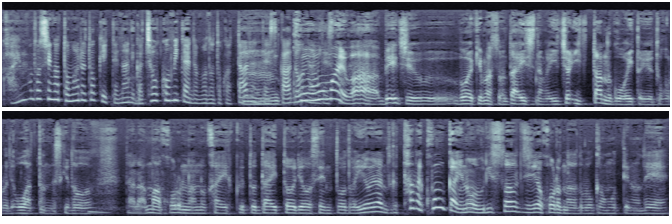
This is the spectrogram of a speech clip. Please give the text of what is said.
買い戻しが止まるときって何か兆候みたいなものとかってあるんですか、この前は、米中貿易摩擦の第一弾が一応一旦の合意というところで終わったんですけど、うん、だからまあコロナの回復と大統領選闘とかいろいろあるんですけど、ただ今回の売りストラテジーはコロナだと僕は思ってるので、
